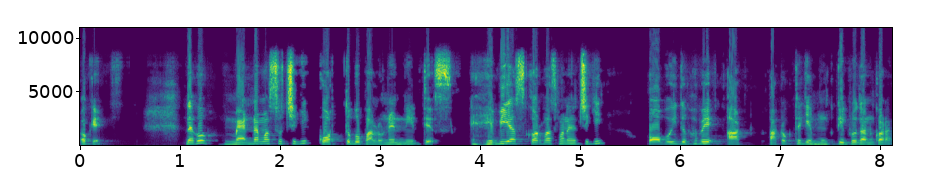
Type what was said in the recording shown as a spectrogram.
ওকে দেখো ম্যান্ডামাস হচ্ছে কি কর্তব্য পালনের নির্দেশ। হেভিয়াস কর্পাস মানে হচ্ছে কি অবৈধভাবে আট- আটক থেকে মুক্তি প্রদান করা।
